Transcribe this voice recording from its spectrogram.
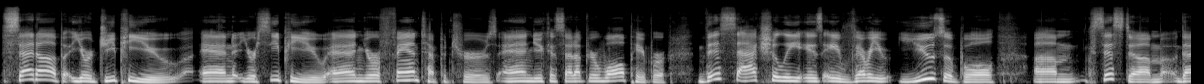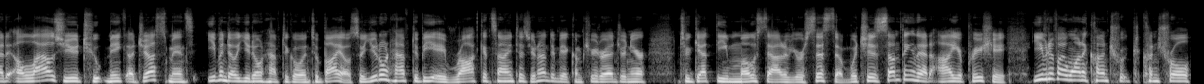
set up your GPU and your CPU and your fan temperatures, and you can set up your wallpaper. This actually is a very usable um, system that allows you to make adjustments even though you don't have to go into BIOS. So you don't have to be a rocket scientist, you don't have to be a computer engineer to get the most out of your system, which is something that I appreciate. Even if I want to control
